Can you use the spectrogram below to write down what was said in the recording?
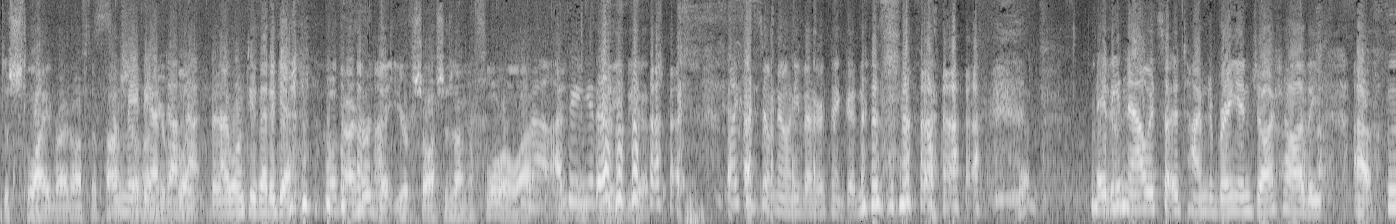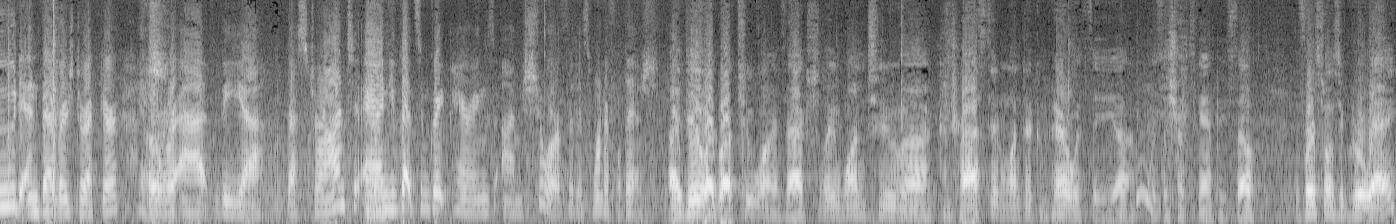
to slide right off the pasta So maybe on I've your done plate. that, but I won't do that again. Well, I heard that your sauce is on the floor a lot. Well, I and- mean, and you know. Maybe that's, My kids don't know any better, thank goodness. yep. Maybe now it's uh, time to bring in Josh Haw, the uh, food and beverage director over at the uh, restaurant. And you've got some great pairings, I'm sure, for this wonderful dish. I do. I brought two wines actually, one to uh, contrast it and one to compare with the uh, with the shrimp scampi. So the first one's a Gruet.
